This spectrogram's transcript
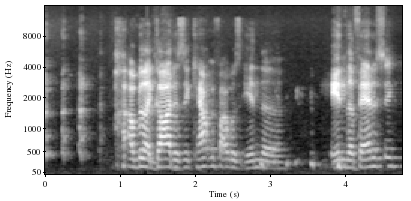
I'll be like, God, does it count if I was in the in the fantasy?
